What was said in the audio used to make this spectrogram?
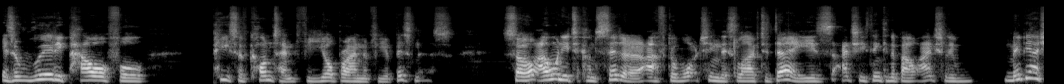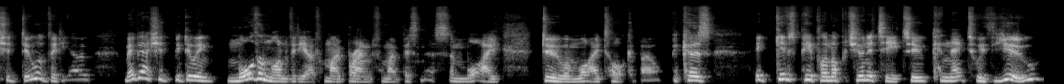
is a really powerful piece of content for your brand and for your business. So, I want you to consider after watching this live today, is actually thinking about actually maybe I should do a video. Maybe I should be doing more than one video for my brand, for my business, and what I do and what I talk about, because it gives people an opportunity to connect with you,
